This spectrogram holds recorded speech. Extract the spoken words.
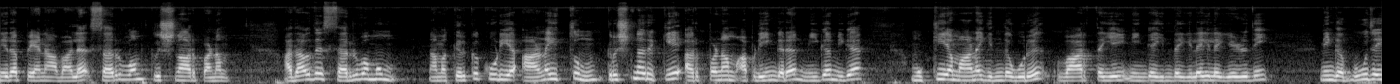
நிறப்பேனாவால் சர்வம் கிருஷ்ணார்பணம். அதாவது சர்வமும் நமக்கு இருக்கக்கூடிய அனைத்தும் கிருஷ்ணருக்கே அர்ப்பணம் அப்படிங்கிற மிக மிக முக்கியமான இந்த ஒரு வார்த்தையை நீங்கள் இந்த இலையில எழுதி நீங்கள் பூஜை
